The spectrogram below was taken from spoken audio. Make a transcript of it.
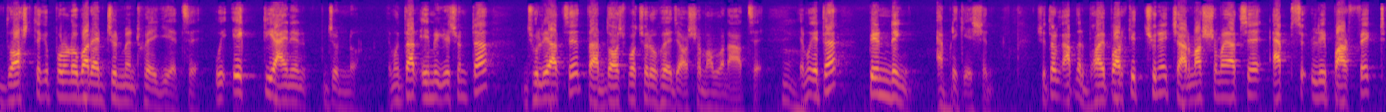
দশ থেকে পনেরো বার অ্যাডজমেন্ট হয়ে গিয়েছে ওই একটি আইনের জন্য। এবং তার ইমিগ্রেশনটা ঝুলে আছে তার দশ বছরও হয়ে যাওয়ার সম্ভাবনা আছে। এবং এটা পেন্ডিং অ্যাপ্লিকেশন সুতরাং আপনার ভয় পাওয়ার কিচ্ছু নেই চার মাস সময় আছে অ্যাবসলিউটলি পারফেক্ট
